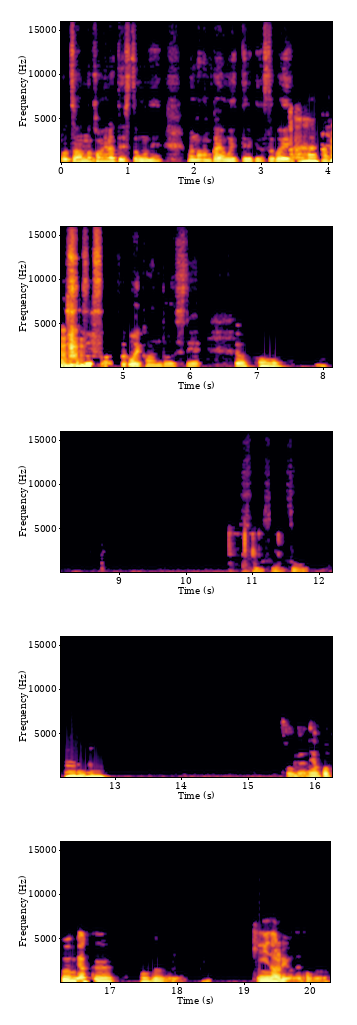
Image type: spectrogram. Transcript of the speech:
ごちゃんのカメラテストもね、まあ、何回も言ってるけど、すごい、すごい感動して、こそうそうそう。ううんうんそうだよね。やっぱ文脈の部分、気になるよね、多分。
